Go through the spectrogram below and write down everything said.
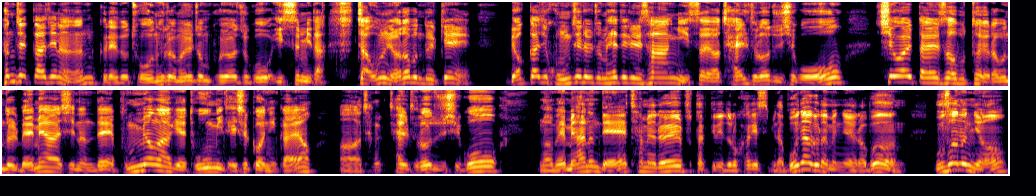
현재까지는 그래도 좋은 흐름을 좀 보여주고 있습니다. 자, 오늘 여러분들께 몇 가지 공지를 좀 해드릴 사항이 있어요. 잘 들어주시고 10월 달서부터 여러분들 매매하시는데 분명하게 도움이 되실 거니까요. 어, 잘, 잘 들어주시고 어, 매매하는데 참여를 부탁드리도록 하겠습니다. 뭐냐 그러면요, 여러분. 우선은요.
